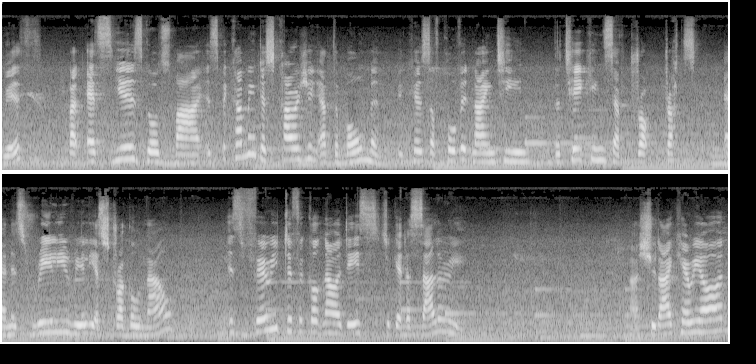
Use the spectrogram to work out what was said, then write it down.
with. But as years goes by, it's becoming discouraging at the moment because of COVID 19. The takings have dropped drastically, and it's really, really a struggle now. It's very difficult nowadays to get a salary. Uh, should I carry on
